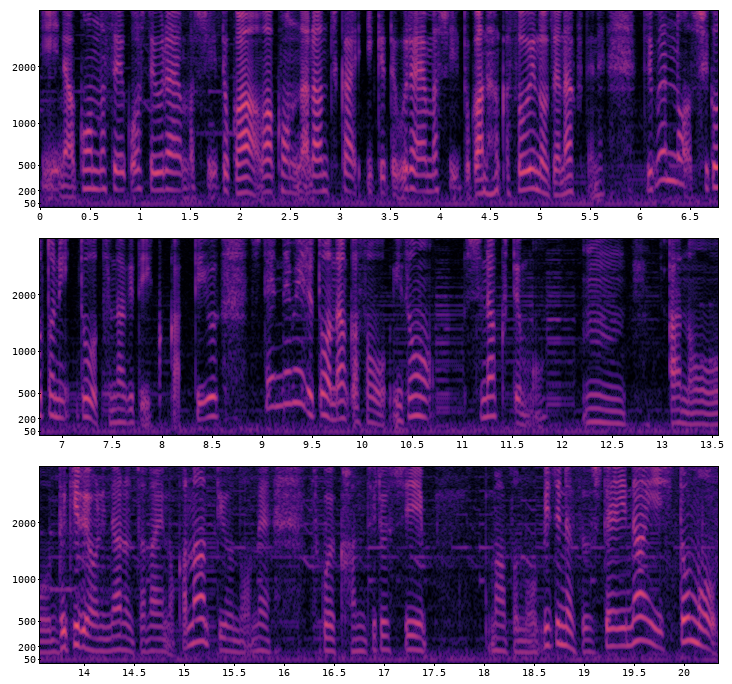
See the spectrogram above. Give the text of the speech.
いいなこんな成功して羨ましいとかはこんなランチ会行けて羨ましいとかなんかそういうのじゃなくてね自分の仕事にどうつなげていくかっていう視点で見るとなんかそう依存しなくてもうんあのできるようになるんじゃないのかなっていうのをねすごい感じるしまあそのビジネスをしていない人も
